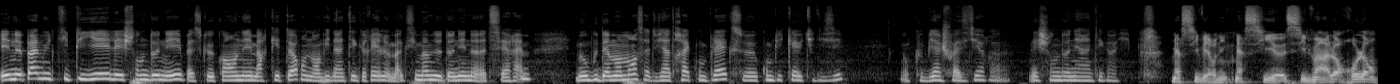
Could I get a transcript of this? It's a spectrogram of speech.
et ne pas multiplier les champs de données parce que quand on est marketeur, on a envie d'intégrer le maximum de données dans notre CRM. Mais au bout d'un moment, ça devient très complexe, euh, compliqué à utiliser. Donc bien choisir les champs de données à intégrer. Merci Véronique, merci Sylvain. Alors Roland,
